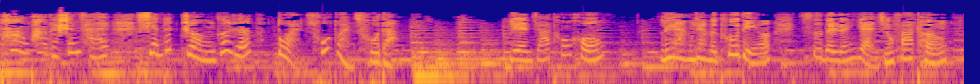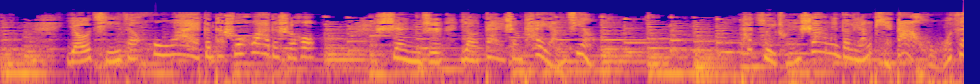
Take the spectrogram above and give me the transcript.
胖胖的身材显得整个人短粗短粗的，脸颊通红，亮亮的秃顶刺得人眼睛发疼，尤其在户外跟他说话的时候，甚至要戴上太阳镜。他嘴唇上面的两撇大胡子，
